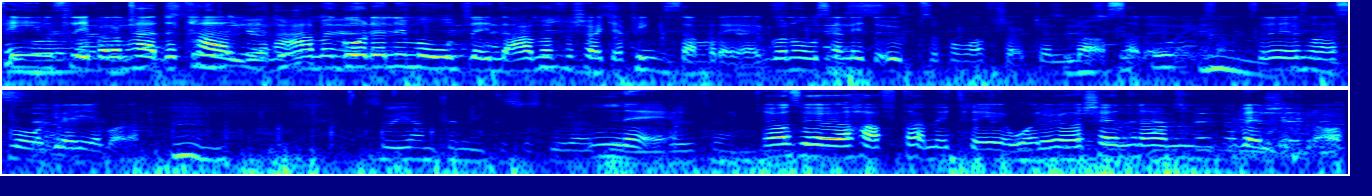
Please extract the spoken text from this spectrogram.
finslipa de här detaljerna. Ja, men går den emot lite, ja, men försöka fixa på det. Går nosen lite upp så får man försöka lösa det. Liksom. Så det är sådana små grejer bara. Mm. Så egentligen inte så stora Nej. skillnader i träning. Ja, så jag har haft han i tre år och jag känner han väldigt bra.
